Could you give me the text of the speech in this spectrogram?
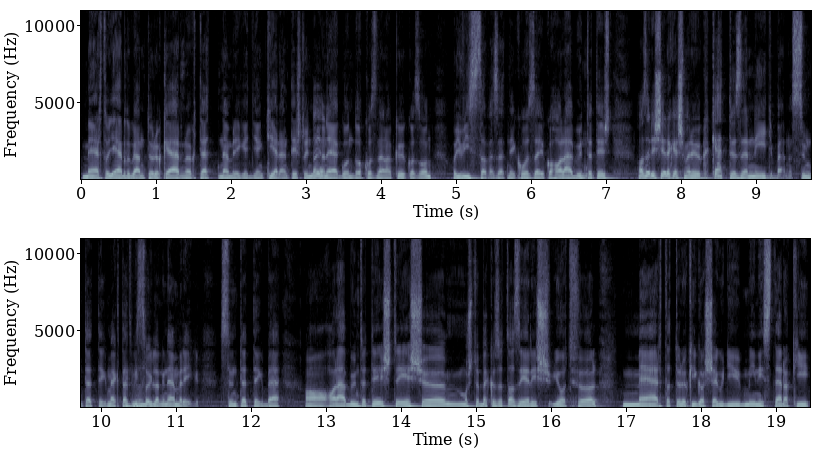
mert hogy Erdogán török elnök tett nemrég egy ilyen kijelentést, hogy nagyon elgondolkoznának ők azon, hogy visszavezetnék hozzájuk a halálbüntetést. Azért is érdekes, mert ők 2004-ben szüntették meg, tehát uh-huh. viszonylag nemrég szüntették be a halálbüntetést, és most többek között azért is jött föl, mert a török igazságügyi miniszter, aki,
